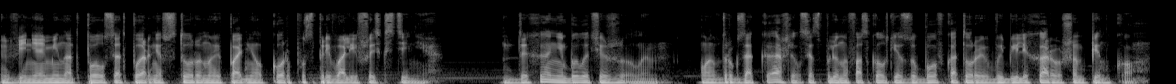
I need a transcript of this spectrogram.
Вениамин отполз от парня в сторону и поднял корпус, привалившись к стене. Дыхание было тяжелым. Он вдруг закашлялся, сплюнув осколки зубов, которые выбили хорошим пинком.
